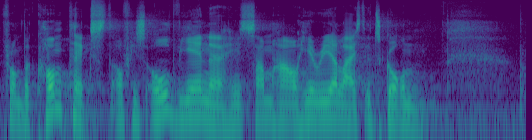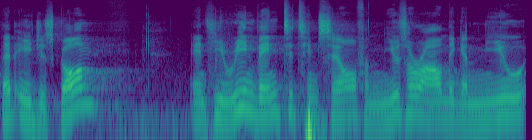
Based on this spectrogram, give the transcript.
from the context of his old Vienna, he somehow he realized it's gone. That age is gone and he reinvented himself, a new surrounding, a new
